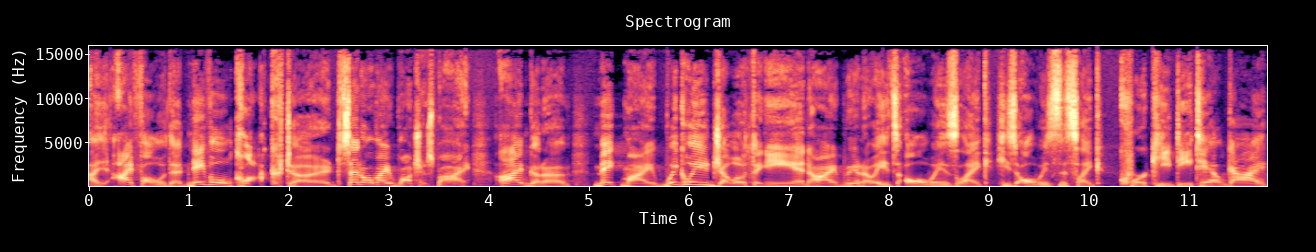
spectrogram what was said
I, I follow the naval clock to set all my watches by. I'm gonna make my wiggly jello thingy and I you know, it's always like he's always this like quirky detail guy.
